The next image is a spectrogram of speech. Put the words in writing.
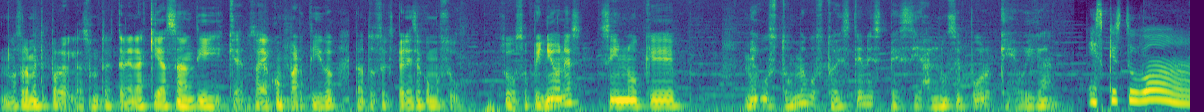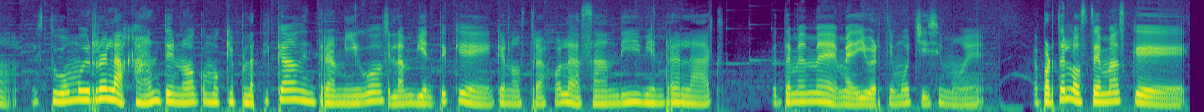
no solamente por el asunto de tener aquí a Sandy que nos haya compartido tanto su experiencia como su, sus opiniones, sino que me gustó, me gustó este en especial, no sé por qué, oigan. Es que estuvo, estuvo muy relajante, ¿no? Como que plática entre amigos, el ambiente que, que nos trajo la Sandy, bien relax. Yo también me, me divertí muchísimo, ¿eh? Aparte los temas que,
